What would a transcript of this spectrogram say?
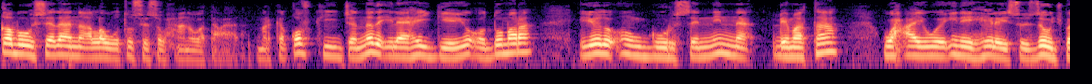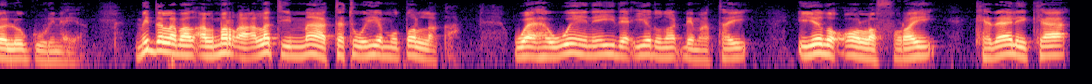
qabowsadaanna alla wuu tusi subxaana wa tacaala. Marka qofkii jannada ilaahay geeyo oo dumara iyadoo oon guursaninna dhimata waxay wey inay helayso zawj baa loo guurinaya. Midda labaad almar-a allatii maatat wahiya mutallaqa waa haweenayda iyaduna dhimatay iyada oo la furay. Kadalika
